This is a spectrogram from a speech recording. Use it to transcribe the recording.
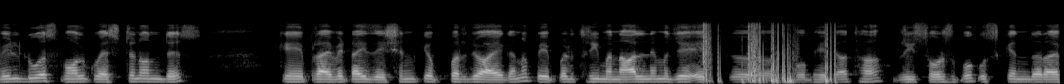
will do a small question on this कि प्राइवेटाइजेशन के ऊपर जो आएगा ना पेपर थ्री मनाल ने मुझे एक वो भेजा था रिसोर्स बुक उसके अंदर I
